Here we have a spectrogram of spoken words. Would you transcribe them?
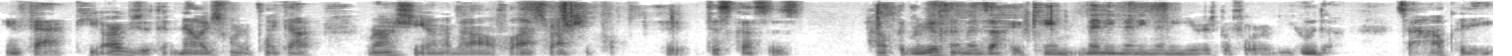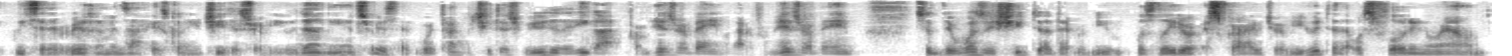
In fact, he argues with him. Now, I just wanted to point out Rashi on Abal, last Rashi discusses how could Yechon ben Zakkai came many, many, many years before Rabbi Yehuda. So how could he, we say that Rabbi Ben Zakkai is going to cheat this Rabbi Yehuda? And the answer is that we're talking about Shitas Rabbi Yehuda that he got from his Rabbeim, got it from his Rabbeim. So there was a Shita that Rabbi, was later ascribed to Rabbi Yehuda that was floating around.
